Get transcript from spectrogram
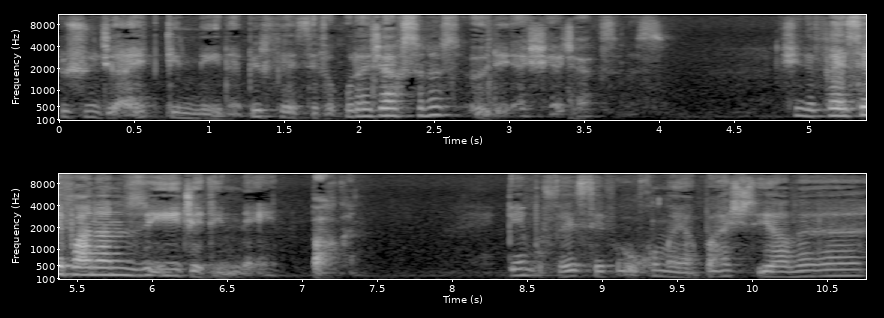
düşünce etkinliğiyle bir felsefe kuracaksınız, öyle yaşayacaksınız. Şimdi felsefe ananızı iyice dinleyin. Bakın, ben bu felsefe okumaya başlayalı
